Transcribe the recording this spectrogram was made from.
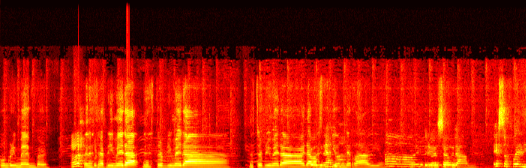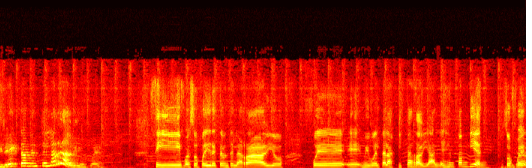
un remember ah, de nuestra primera, nuestra primera, nuestra primera grabación de radio. pero eso fue, eso fue directamente en la radio, pues. Sí, pues eso fue directamente en la radio. Fue eh, mi vuelta a las pistas radiales también. Eso fue,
